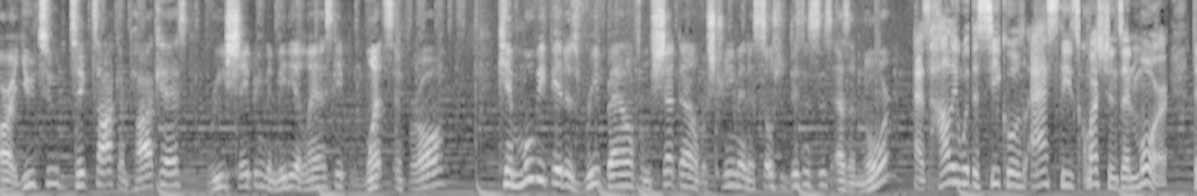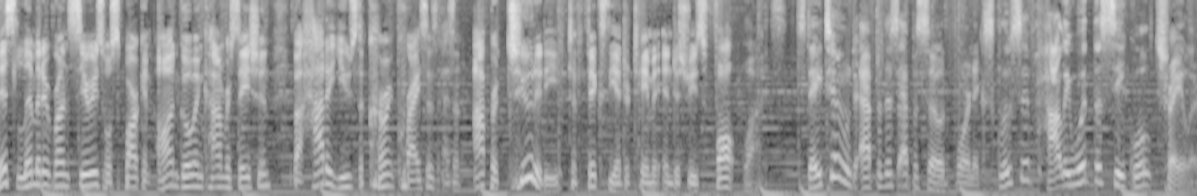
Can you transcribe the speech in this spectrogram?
Are YouTube, TikTok, and podcasts reshaping the media landscape once and for all? Can movie theaters rebound from shutdown with streaming and social distances as a norm? As Hollywood the Sequel asks these questions and more, this limited run series will spark an ongoing conversation about how to use the current crisis as an opportunity to fix the entertainment industry's fault lines. Stay tuned after this episode for an exclusive Hollywood the Sequel trailer.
